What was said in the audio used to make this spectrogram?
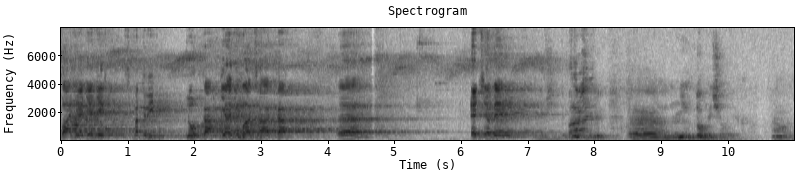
Ваня, дядя, смотри, ну как, я занимался, как э, экзамен. Учитель э, не добрый человек. Вот.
